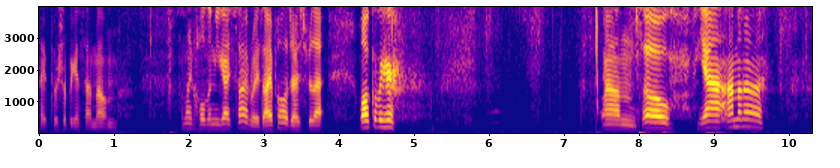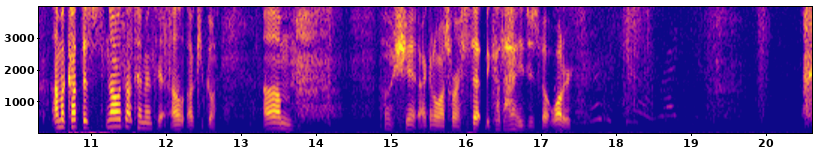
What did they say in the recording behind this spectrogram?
Right, push up against that mountain. I'm like holding you guys sideways. I apologize for that. Walk over here. Um, so, yeah, I'm gonna, I'm gonna cut this, no, it's not 10 minutes yet. I'll, I'll keep going. Um, oh shit, I gotta watch where I step because I just felt water.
